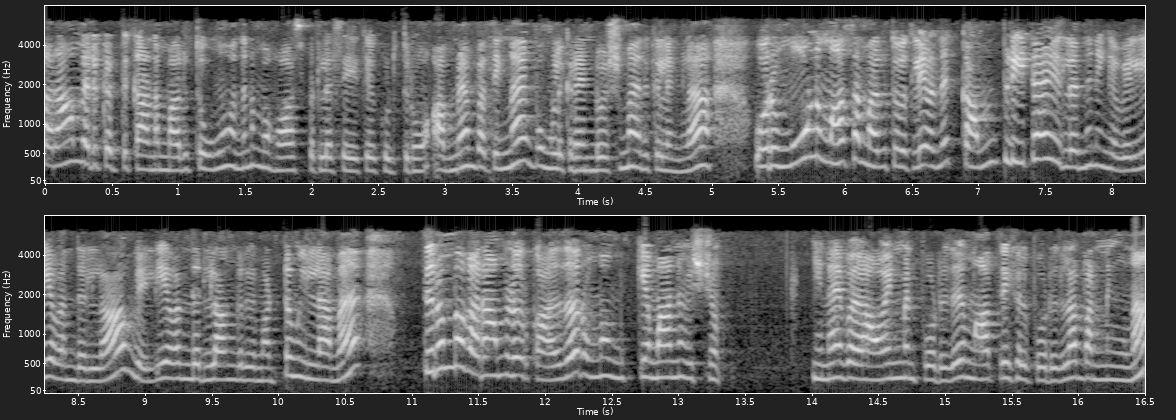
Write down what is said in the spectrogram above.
வராம இருக்கிறதுக்கான மருத்துவமும் வந்து நம்ம ஹாஸ்பிட்டல்ல சேர்த்து கொடுத்துருவோம். அப்படின்னா பாத்தீங்கன்னா இப்போ உங்களுக்கு ரெண்டு வருஷமா இருக்கு இல்லைங்களா? ஒரு மூணு மாசம் மருத்துவத்திலேயே வந்து கம்ப்ளீட்டா இதுல இருந்து நீங்க வெளியே வந்துடலாம். வெளியே வந்துடலாங்கிறது மட்டும் இல்லாம திரும்ப வராமலும் இருக்கும். அதுதான் ரொம்ப முக்கியமான விஷயம். ஏன்னா இப்ப ஆயின்மெண்ட் போடுறது மாத்திரைகள் போடுறதுலாம் பண்ணீங்கன்னா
